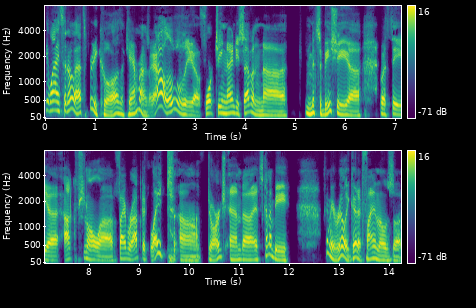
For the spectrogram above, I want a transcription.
Yeah, well, I said, "Oh, that's pretty cool." I was a camera. I was like, "Oh, this is the uh, 1497 uh, Mitsubishi uh, with the uh, optional uh, fiber optic light, uh, George, and uh, it's going to be." Gonna be really good at finding those uh,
